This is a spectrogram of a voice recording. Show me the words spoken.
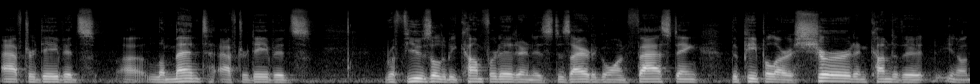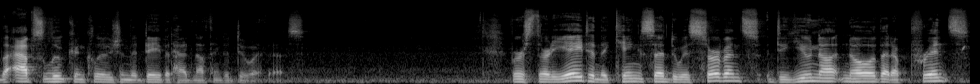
after David's uh, lament after David's refusal to be comforted and his desire to go on fasting, the people are assured and come to the, you know, the absolute conclusion that David had nothing to do with this. Verse 38 And the king said to his servants, Do you not know that a prince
